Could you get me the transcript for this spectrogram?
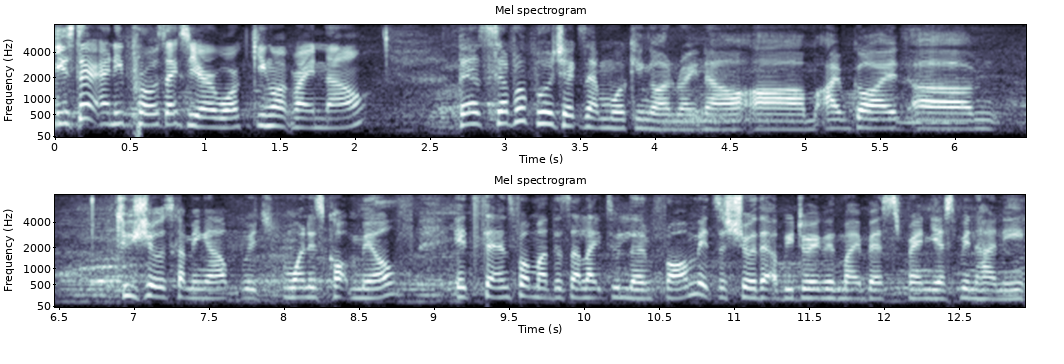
Is there any projects you're working on right now? There's several projects I'm working on right now. Um, I've got um, two shows coming up, which one is called MILF. It stands for Mothers I Like to Learn From. It's a show that I'll be doing with my best friend Yasmin Hani,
